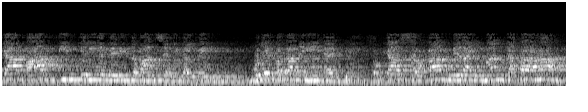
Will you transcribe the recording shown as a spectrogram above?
کیا بات دین کے لیے میری زبان سے نکل گئی؟ مجھے پتا نہیں ہے۔ تو کیا سرکار میرا ایمان جاتا رہا۔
